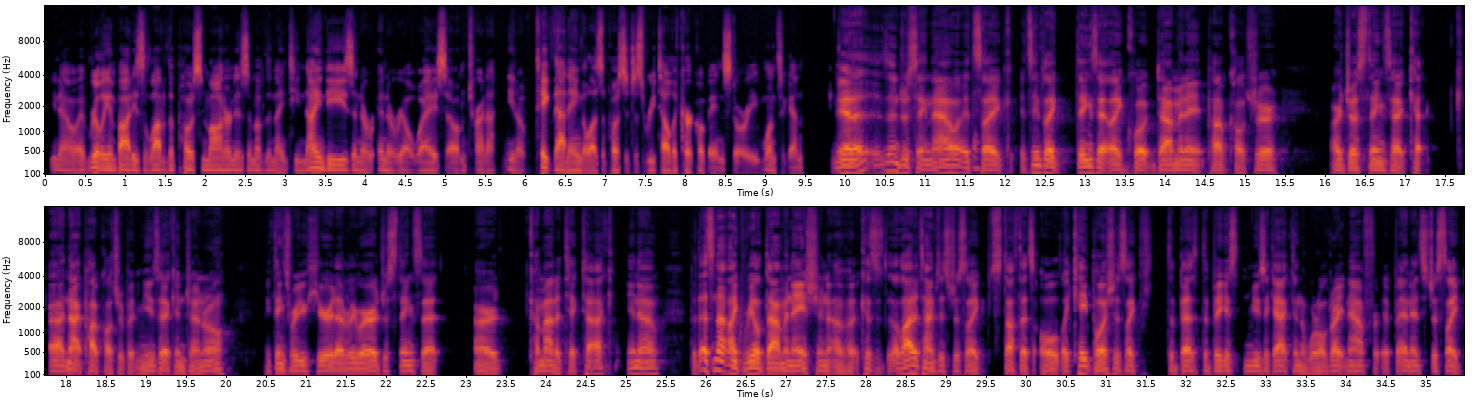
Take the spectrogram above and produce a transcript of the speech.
you know, it really embodies a lot of the postmodernism of the 1990s in a in a real way. So I'm trying to, you know, take that angle as opposed to just retell the Kurt Cobain story once again. Yeah, that is interesting. Now it's like it seems like things that like quote dominate pop culture are just things that uh, not pop culture but music in general. Like things where you hear it everywhere are just things that are come out of TikTok, you know but that's not like real domination of it because a lot of times it's just like stuff that's old like kate bush is like the best the biggest music act in the world right now for it and it's just like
